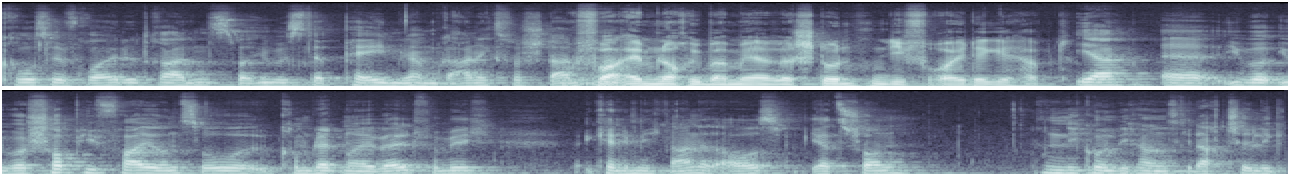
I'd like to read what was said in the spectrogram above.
große Freude dran. Es war übelst der Pain, wir haben gar nichts verstanden. Vor allem noch über mehrere Stunden die Freude gehabt. Ja, äh, über, über Shopify und so, komplett neue Welt für mich. Kenne ich mich gar nicht aus, jetzt schon. Und Nico und ich haben uns gedacht, chillig,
